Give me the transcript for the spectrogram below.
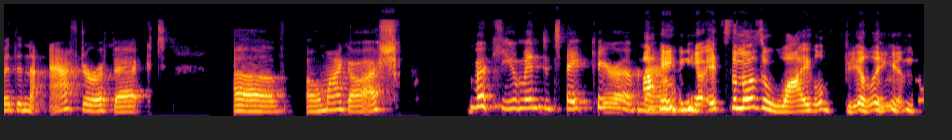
but then the after effect of oh my gosh a human to take care of now. I know it's the most wild feeling in the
